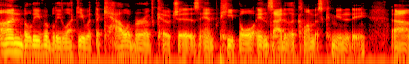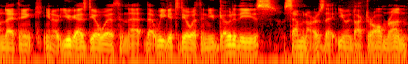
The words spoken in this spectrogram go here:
unbelievably lucky with the caliber of coaches and people inside of the columbus community um, that i think you know you guys deal with and that that we get to deal with. And you go to these seminars that you and dr ulm run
